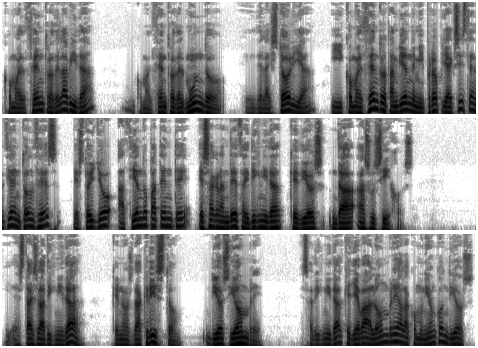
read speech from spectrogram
como el centro de la vida, como el centro del mundo y de la historia, y como el centro también de mi propia existencia, entonces estoy yo haciendo patente esa grandeza y dignidad que Dios da a sus hijos. Esta es la dignidad que nos da Cristo, Dios y hombre, esa dignidad que lleva al hombre a la comunión con Dios,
